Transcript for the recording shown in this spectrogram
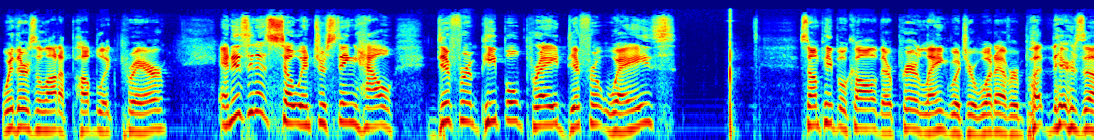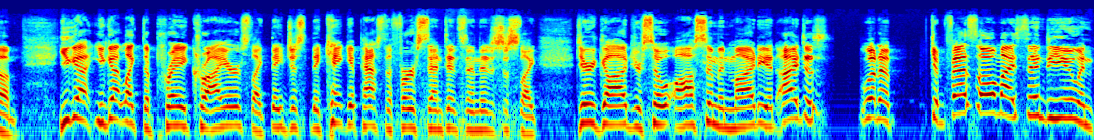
where there's a lot of public prayer. And isn't it so interesting how different people pray different ways? Some people call their prayer language or whatever, but there's um you got you got like the pray criers, like they just they can't get past the first sentence and then it's just like, Dear God, you're so awesome and mighty, and I just want to confess all my sin to you. And,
